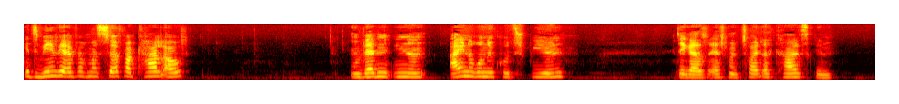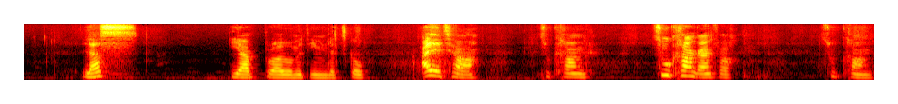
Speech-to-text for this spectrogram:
Jetzt wählen wir einfach mal Surfer Karl aus. Und werden ihn dann eine Runde kurz spielen. Digga, das ist erst mein zweiter Karl-Skin. Lass. Ja, Brawl mit ihm. Let's go. Alter! Zu krank. Zu krank einfach. Zu krank.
